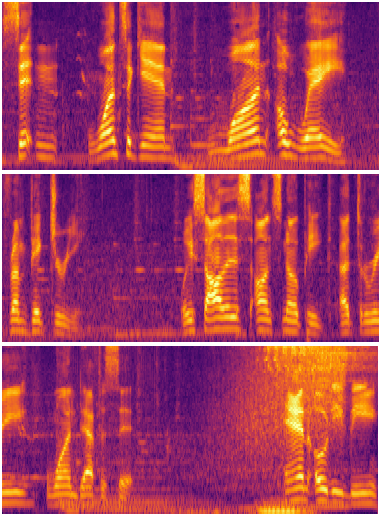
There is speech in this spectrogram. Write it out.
sitting once again one away from victory. We saw this on Snow Peak, a 3-1 deficit. And ODB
